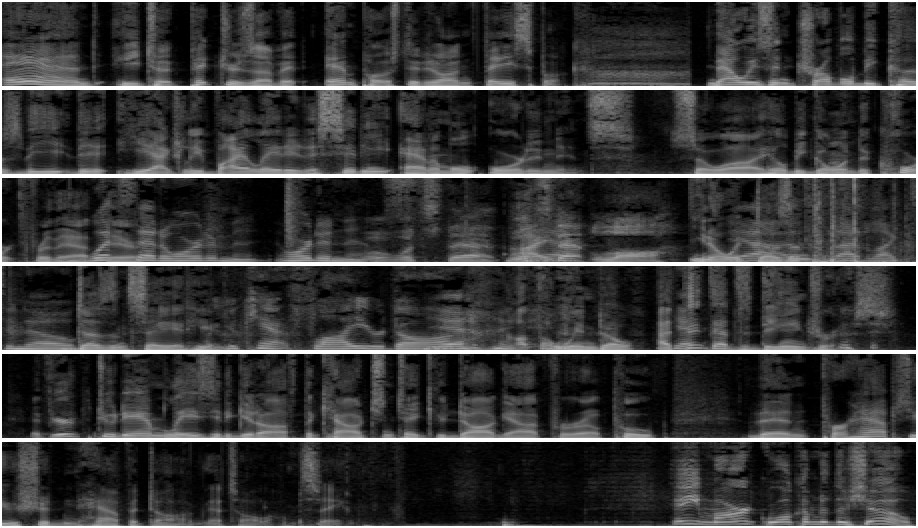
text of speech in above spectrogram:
And he took pictures of it and posted it on Facebook. now he's in trouble because the, the he actually violated a city animal ordinance. So uh, he'll be going to court for that. What's there. that ordinance? ordinance? Well, what's that? What's Yeah. that law? You know, it yeah, doesn't I'd like to know. doesn't say it here. You can't fly your dog. yeah. out the window. I think that's dangerous. If you're too damn lazy to get off the couch and take your dog out for a poop, then perhaps you shouldn't have a dog. That's all I'm saying. Hey, Mark, welcome to the show.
